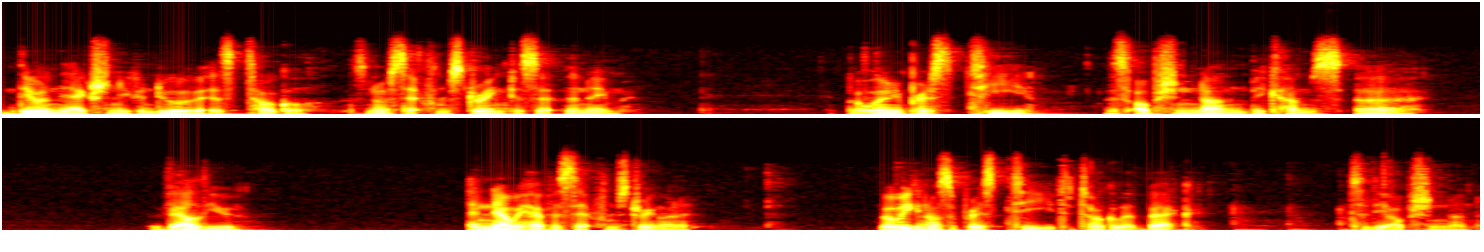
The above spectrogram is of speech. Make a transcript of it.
The only action you can do with it is toggle. There's no set from string to set the name. But when you press T, this option none becomes a value, and now we have a set from string on it. But we can also press T to toggle it back to the option none.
